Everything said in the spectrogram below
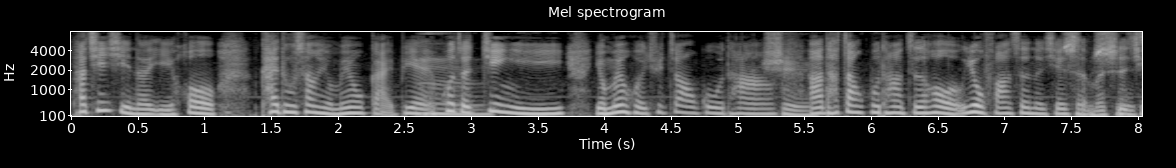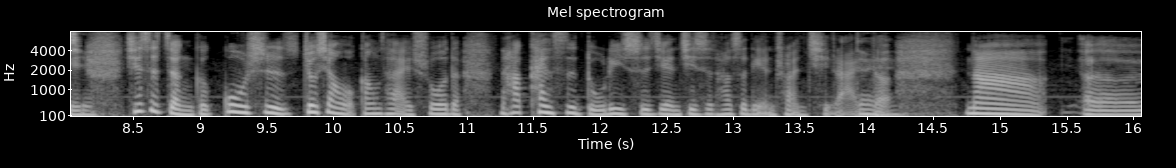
她、嗯、清醒了以后，态度上有没有改变？嗯、或者静怡有没有回去照顾他？是，然后他照顾他之后又发生了些什么事情？其实整个故事就像我刚才说的，他看似独立事件，其实它是连串起来的。那。呃，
